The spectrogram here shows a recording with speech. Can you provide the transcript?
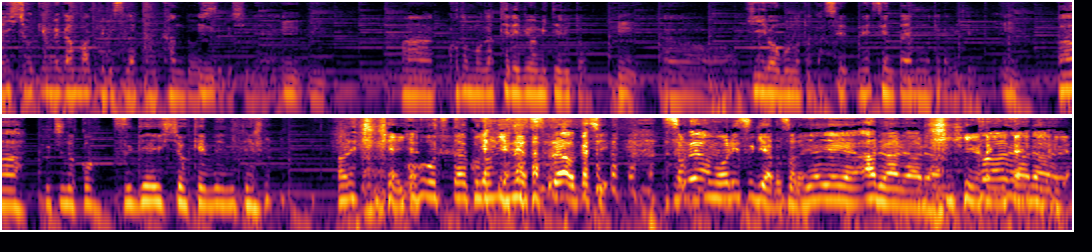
あ、一生懸命頑張ってる姿に感動するしね、うんまあ、子供がテレビを見てると。うん。うんあのヒーローものとかせ、ね、戦隊ものとか見てると。うん。ああうちの子すげえ一生懸命見てる。あれ？やいや。頬を伝うこいやいやそれはおかしい。それは盛りすぎやろそれ。いやいやいやあるあるあるある。いやそうあるあるある。いやいや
